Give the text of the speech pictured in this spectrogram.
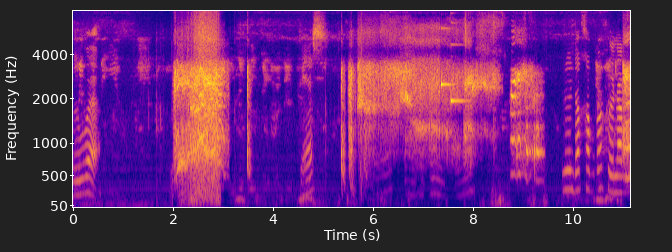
หรือว่าแก๊สนี่นะ ครับก็คือนรก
